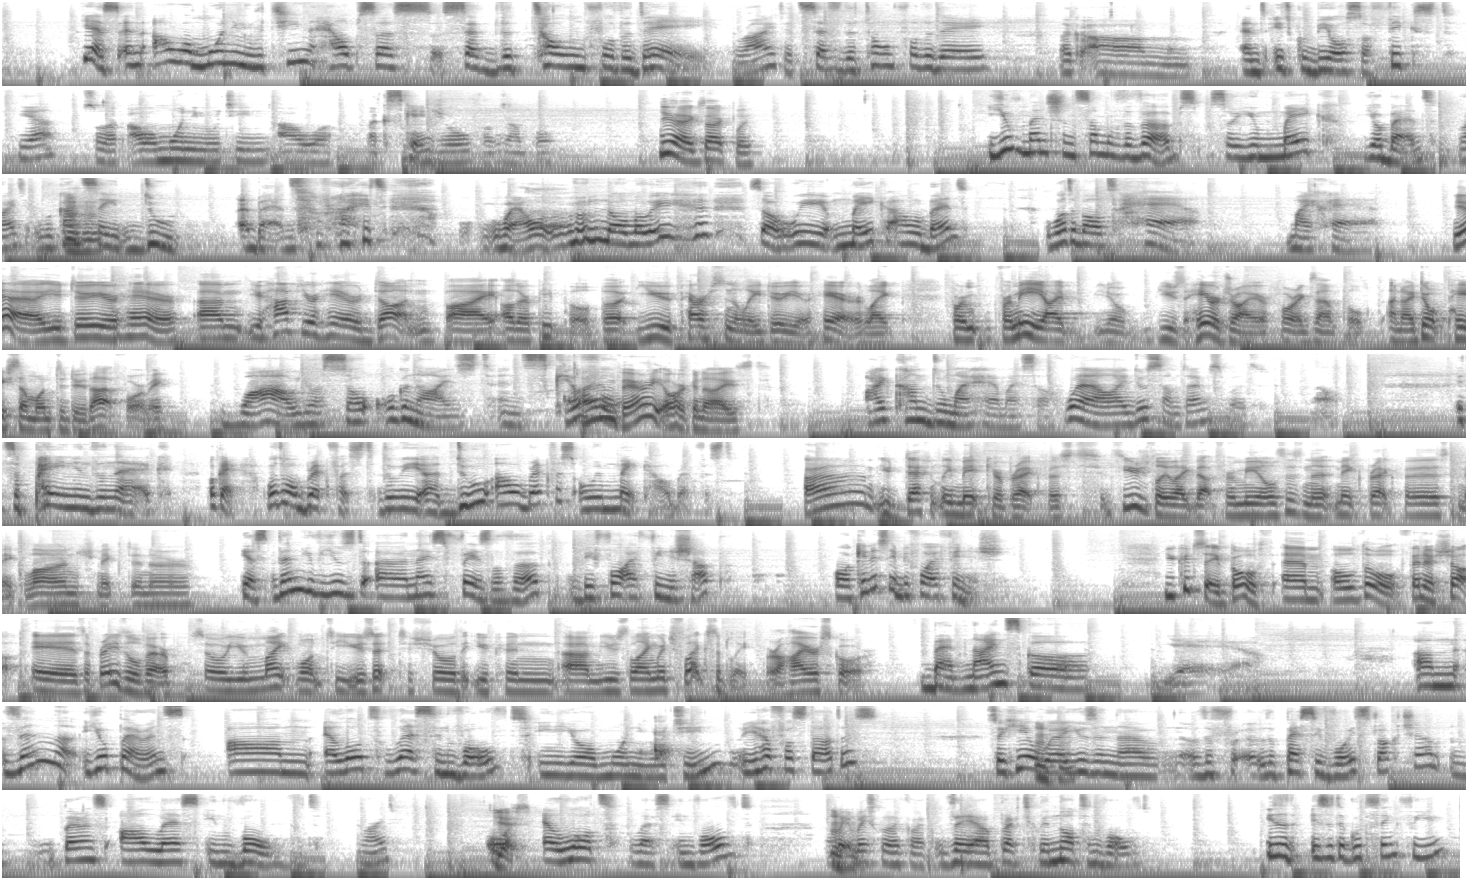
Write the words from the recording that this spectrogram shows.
Yes, and our morning routine helps us set the tone for the day, right? It sets the tone for the day, like um, and it could be also fixed, yeah. So like our morning routine, our like schedule, for example. Yeah, exactly. You've mentioned some of the verbs, so you make your bed, right? We can't mm-hmm. say do a bed, right? Well, normally. so we make our bed. What about hair? My hair. Yeah, you do your hair. Um, you have your hair done by other people, but you personally do your hair. Like for for me, I you know use a hair dryer, for example, and I don't pay someone to do that for me. Wow, you are so organized and skillful. I am very organized. I can't do my hair myself. Well, I do sometimes, but well, it's a pain in the neck. Okay, what about breakfast? Do we uh, do our breakfast or we make our breakfast? Um, you definitely make your breakfast. It's usually like that for meals, isn't it? Make breakfast, make lunch, make dinner. Yes, then you've used a nice phrasal verb before I finish up. Or can I say before I finish? You could say both, um, although finish up is a phrasal verb, so you might want to use it to show that you can um, use language flexibly for a higher score. Band 9 score. Yeah. Um, then your parents are um, a lot less involved in your morning routine, yeah, for starters. So here we're using uh, the, the passive voice structure. Mm, Parents are less involved, right? Or Yes. a lot less involved. Ba- Basically, like, like they are practically not involved. Is it is it a good thing for you?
